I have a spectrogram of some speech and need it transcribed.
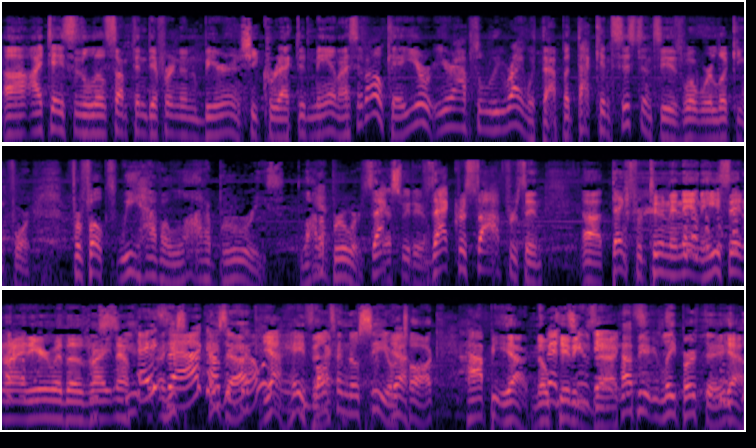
Uh, I tasted a little something different in the beer, and she corrected me, and I said, "Okay, you're you're absolutely right with that." But that consistency is what we're looking for. For folks, we have a lot of breweries, a lot Yeah. of brewers. Zach, Yes, we do. Zach Christopherson. Uh, thanks for tuning in. He's sitting right here with us right now. he- Hey, He's- Zach, hey, how's it Zach. going? Yeah, hey Zach. Long time no see or Yeah. talk. Happy, yeah, no Been kidding, two Zach. days. Happy late birthday. yeah,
